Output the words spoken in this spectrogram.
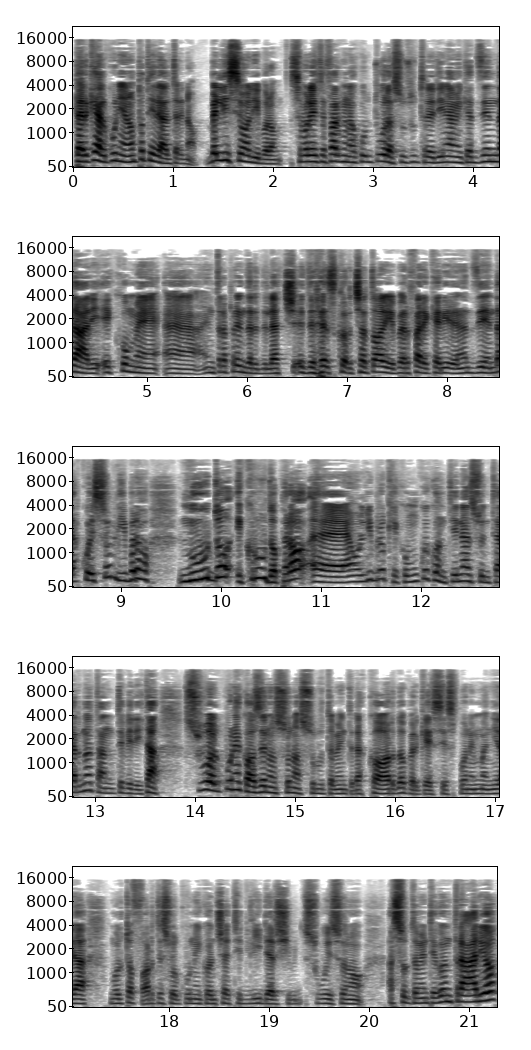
perché alcuni hanno potere e altri no. Bellissimo libro. Se volete farvi una cultura su tutte le dinamiche aziendali e come eh, intraprendere delle, acc- delle, scorciatorie per fare carriera in azienda, questo è un libro nudo e crudo, però eh, è un libro che comunque contiene al suo interno tante verità. Su alcune cose non sono assolutamente d'accordo perché si espone in maniera molto forte su alcuni concetti di leadership su cui sono assolutamente contrario,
